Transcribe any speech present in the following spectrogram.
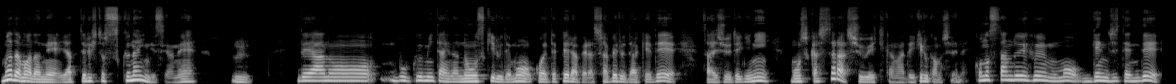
まだまだね、やってる人少ないんですよね。うん。で、あの、僕みたいなノースキルでもこうやってペラペラ喋るだけで、最終的にもしかしたら収益化ができるかもしれない。このスタンド FM も現時点で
